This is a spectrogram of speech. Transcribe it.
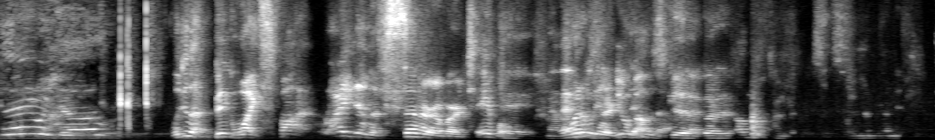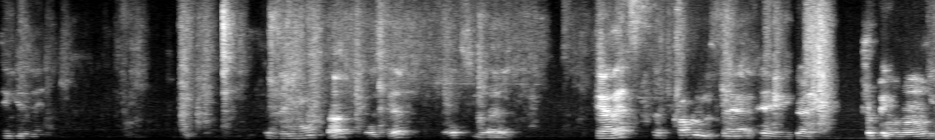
There we go. Look at that big white spot right in the center of our table. Okay, What are we gonna do about was that? good. I got it almost hundred pieces. So I'm gonna dig it in. Is there more? Huh? That's good. That's good. Yeah, that's the problem with that. Hey, you got tripping. Mhm. You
